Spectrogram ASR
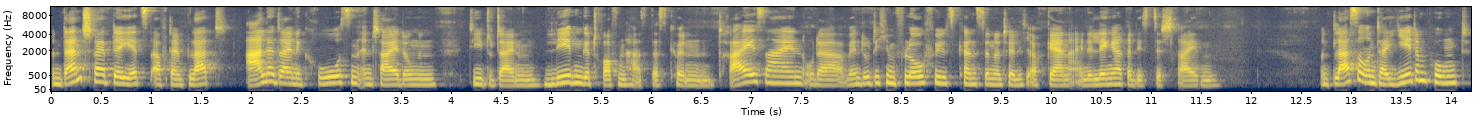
Und dann schreib dir jetzt auf dein Blatt alle deine großen Entscheidungen, die du deinem Leben getroffen hast. Das können drei sein oder wenn du dich im Flow fühlst, kannst du natürlich auch gerne eine längere Liste schreiben. Und lasse unter jedem Punkt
